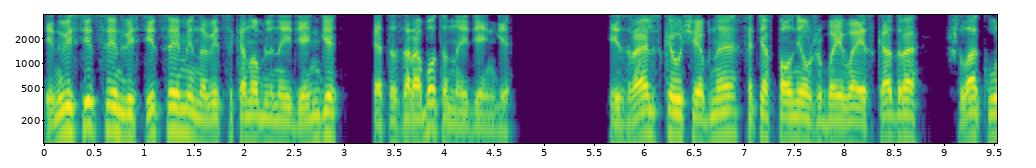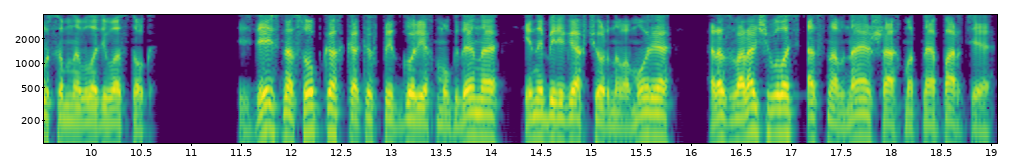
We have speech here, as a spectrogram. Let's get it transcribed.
Инвестиции инвестициями, но ведь сэкономленные деньги – это заработанные деньги. Израильская учебная, хотя вполне уже боевая эскадра, шла курсом на Владивосток. Здесь, на сопках, как и в предгорьях Мугдена и на берегах Черного моря, разворачивалась основная шахматная партия.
